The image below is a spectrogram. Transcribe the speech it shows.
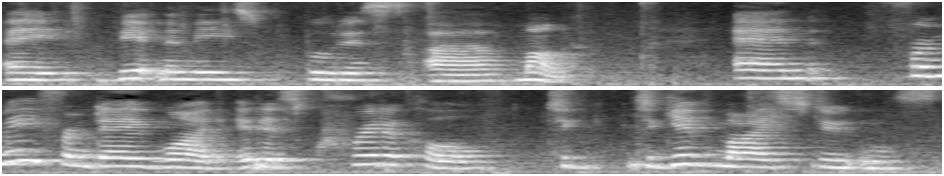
a Vietnamese Buddhist uh, monk. And for me, from day one, it is critical to, to give my students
